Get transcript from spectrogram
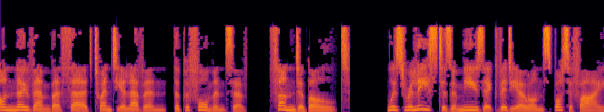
On November 3, 2011, the performance of Thunderbolt was released as a music video on Spotify.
